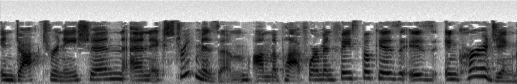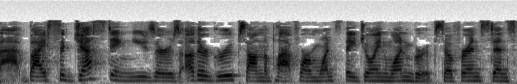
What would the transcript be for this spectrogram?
indoctrination and extremism on the platform, and Facebook is is encouraging that by suggesting users other groups on the platform once they join one group. So, for instance,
